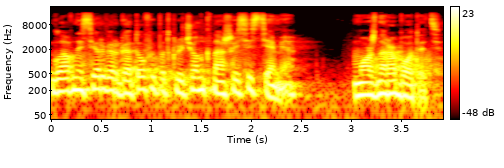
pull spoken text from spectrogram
Главный сервер готов и подключен к нашей системе. Можно работать.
